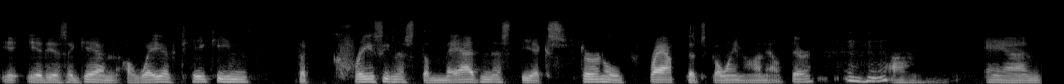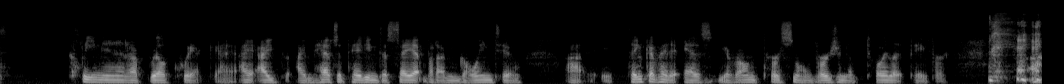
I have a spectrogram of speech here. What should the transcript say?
it, it is, again, a way of taking the craziness, the madness, the external crap that's going on out there mm-hmm. um, and cleaning it up real quick. I, I, I'm hesitating to say it, but I'm going to. Uh, think of it as your own personal version of toilet paper uh,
